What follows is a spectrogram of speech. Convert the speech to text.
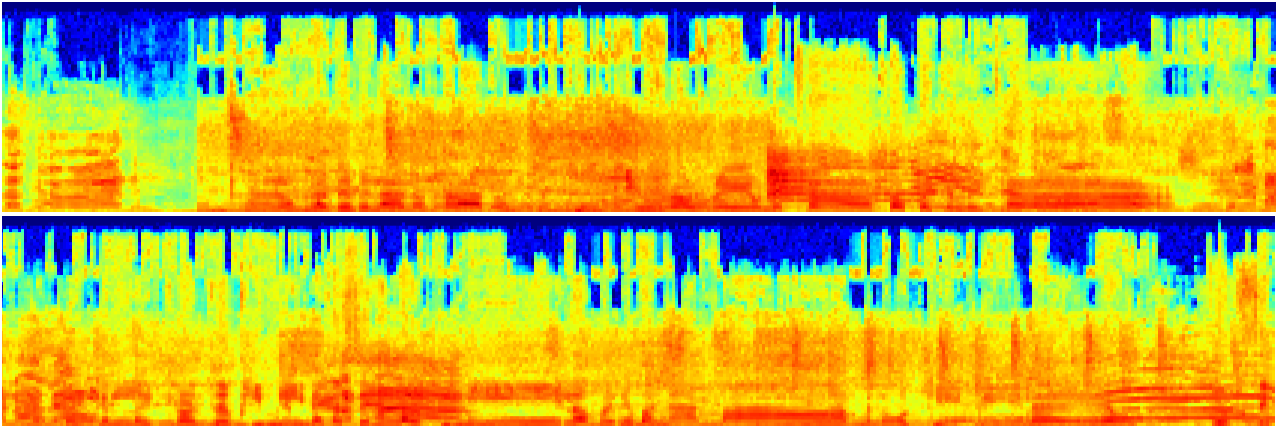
สกอตอ้าวค่ะได้เวลาแล้วค่ะ ตอนนี้จะถึงคิวเราแล้วนะคะ เข้าไปกันเลยค่ะไม่ได้มานานเข้าไปกันเลยค่ะเจอพี่หมีนะคะเซฮัลโหลพี่หมีเราไม่ได้มานานมากไม่รู้ว่ากี่ปีแล้ว เกือบสิบ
